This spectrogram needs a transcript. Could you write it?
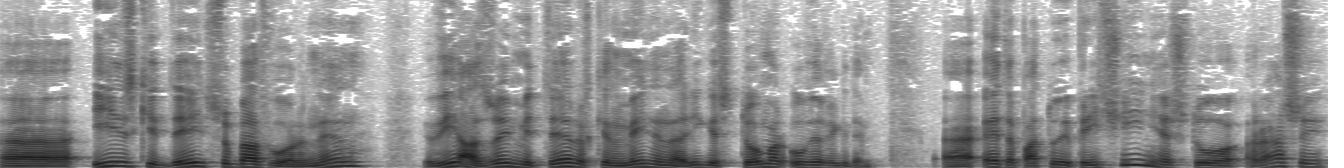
Изки дейт субаворнен виазой митеров кенмейнен аригес томар увергдем. Это по той причине, что Раши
